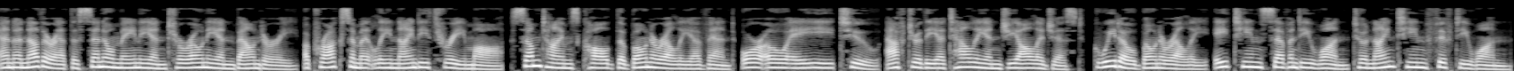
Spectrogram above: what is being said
and another at the Cenomanian-Turonian boundary approximately 93 ma, sometimes called the Bonarelli event or OAE-2 after the Italian geologist, Guido Bonarelli 1871–1951.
